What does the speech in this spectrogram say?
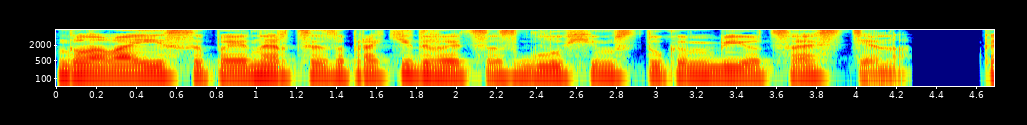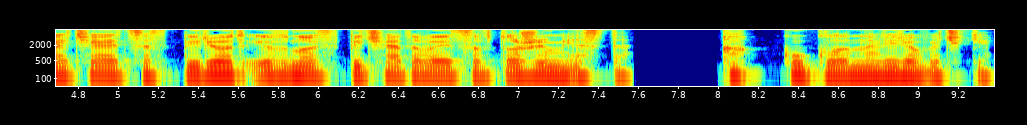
Голова Исы по инерции запрокидывается, с глухим стуком бьется о стену, качается вперед и вновь впечатывается в то же место, как кукла на веревочке.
